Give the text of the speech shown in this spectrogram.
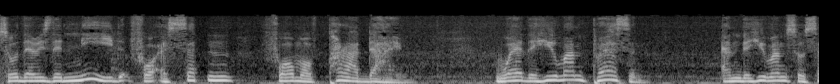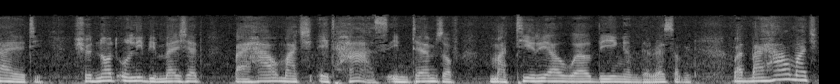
so there is the need for a certain form of paradigm where the human person and the human society should not only be measured by how much it has in terms of material well being and the rest of it, but by how much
